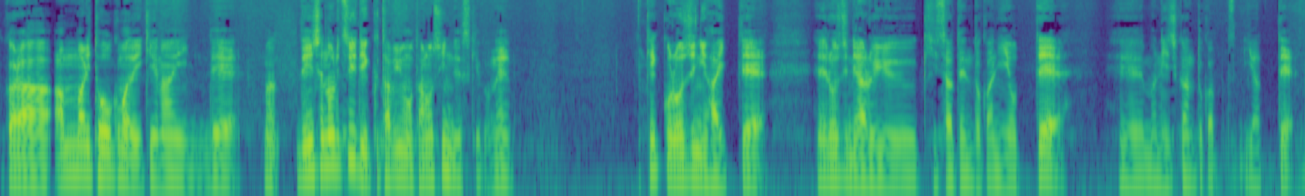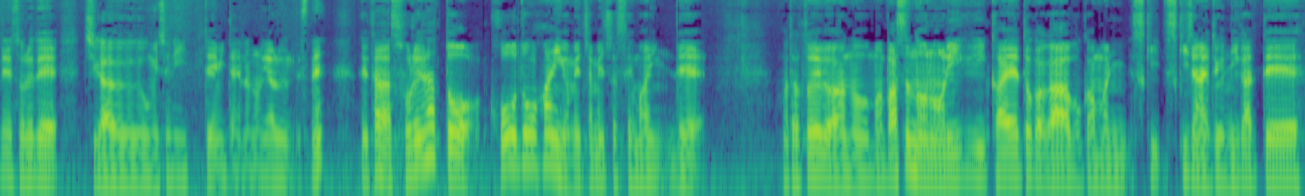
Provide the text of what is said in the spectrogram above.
だから、あんまり遠くまで行けないんで、まあ、電車乗り継いで行く旅も楽しいんですけどね。結構路地に入って、えー、路地にある喫茶店とかに寄って、えー、まあ、2時間とかやって、で、それで違うお店に行ってみたいなのをやるんですね。で、ただそれだと行動範囲がめちゃめちゃ狭いんで、まあ、例えばあの、まあ、バスの乗り換えとかが僕あんまり好き、好きじゃないというか苦手、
